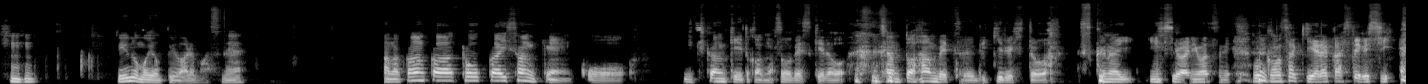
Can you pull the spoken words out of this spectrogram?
っていうのもよく言われますね。あなかなか東海3県、こう、位置関係とかもそうですけど、ちゃんと判別できる人 少ない印象ありますね。僕もさっきやらかしてるし。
